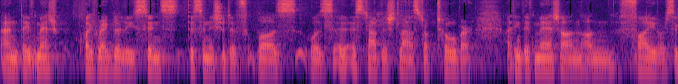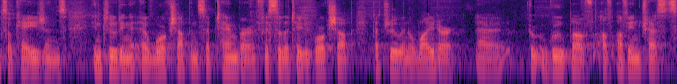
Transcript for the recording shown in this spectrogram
and they've met quite regularly since this initiative was, was established last October. I think they've met on, on five or six occasions, including a workshop in September, a facilitated workshop that drew in a wider uh, group of, of, of interests,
